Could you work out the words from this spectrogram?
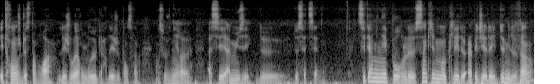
étrange de cet endroit. Les joueurs ont eux gardé, je pense, un, souvenir euh, assez amusé de, cette scène. C'est terminé pour le cinquième mot-clé de RPG Day 2020.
